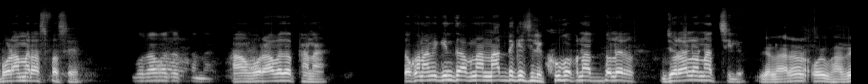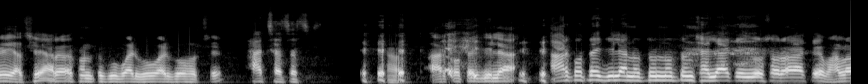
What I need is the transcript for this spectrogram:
বড়ামের আশপাশে। বোরা বাজার থানা হ্যাঁ বড়াবাজার থানা। তখন আমি কিন্তু আপনার নাচ দেখেছিলি খুব আপনার দলের জোরালো নাচ ছিল। গেলার ওইভাবেই আছে আর এখন তো খুব বাড়বো বাড়বো হচ্ছে। আচ্ছা আচ্ছা আচ্ছা। হ্যাঁ, আর কোথায় গিলা আর কোথায় গিলা নতুন নতুন ছেলেকে এই বছর ওরাকে ভালো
